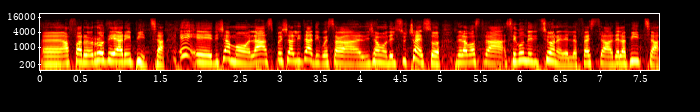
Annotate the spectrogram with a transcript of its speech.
eh, a far roteare pizza. E eh, diciamo la specialità di questa, diciamo, del successo della vostra seconda edizione del Festa della Pizza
